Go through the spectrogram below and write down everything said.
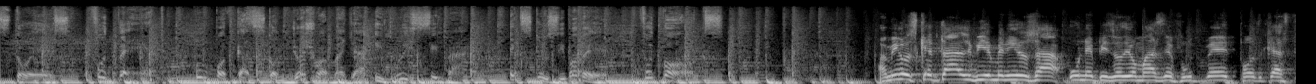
Esto es Footbed, un podcast con Joshua Maya y Luis Silva, exclusivo de Footbox. Amigos, ¿qué tal? Bienvenidos a un episodio más de Footbed, podcast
